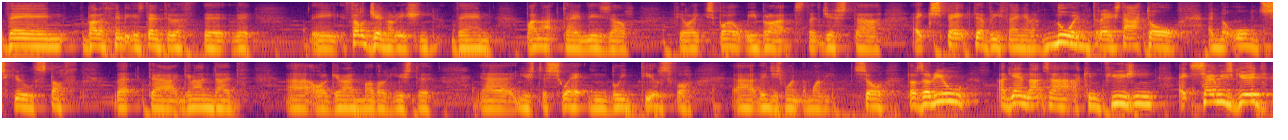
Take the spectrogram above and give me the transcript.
then by the time it gets down to the, the, the, the third generation, then by that time these are if you like, spoilt wee brats that just uh, expect everything and have no interest at all in the old school stuff that uh, Grandad uh, or grandmother used to uh, used to sweat and bleed tears for. Uh, they just want the money. So there's a real, again, that's a, a confusion. It sounds good,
